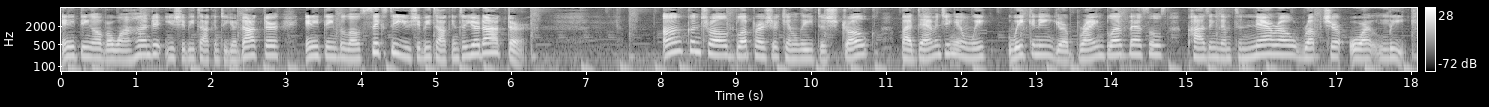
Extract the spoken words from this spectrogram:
Anything over 100, you should be talking to your doctor. Anything below 60, you should be talking to your doctor. Uncontrolled blood pressure can lead to stroke by damaging and weak, weakening your brain blood vessels, causing them to narrow, rupture, or leak.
